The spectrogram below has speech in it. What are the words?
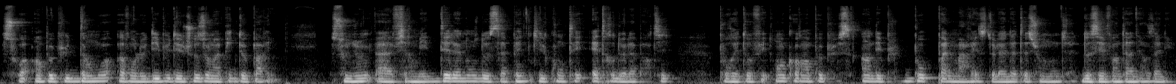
soit un peu plus d'un mois avant le début des Jeux Olympiques de Paris. Sun Yang a affirmé dès l'annonce de sa peine qu'il comptait être de la partie pour étoffer encore un peu plus un des plus beaux palmarès de la natation mondiale de ces 20 dernières années.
